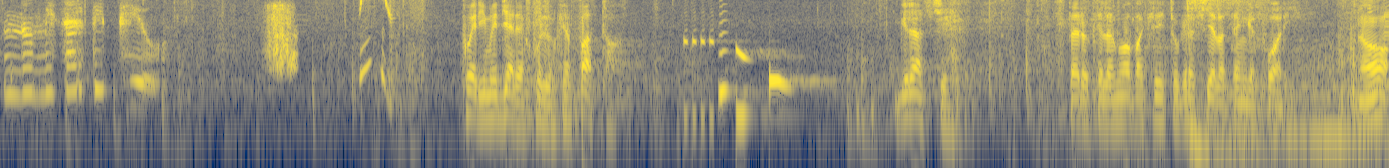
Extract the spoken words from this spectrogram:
non mi servi più. Puoi rimediare a quello che ha fatto. Grazie. Spero che la nuova crittografia la tenga fuori. No,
